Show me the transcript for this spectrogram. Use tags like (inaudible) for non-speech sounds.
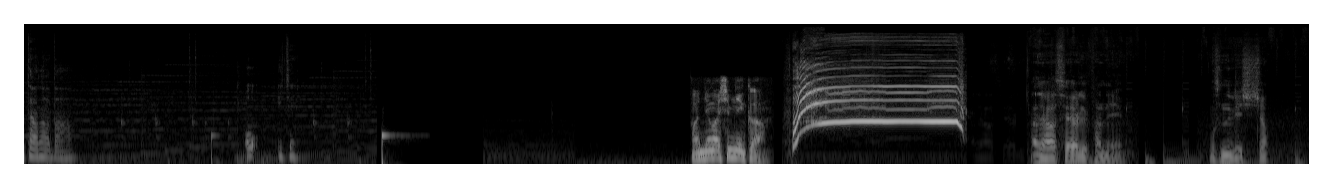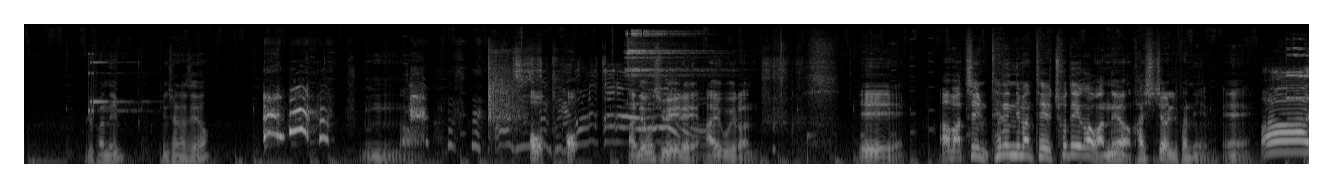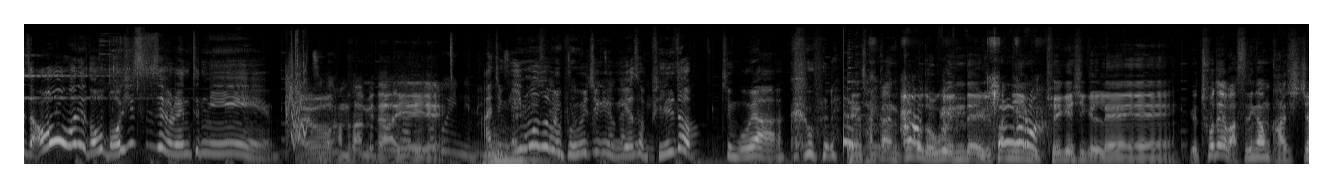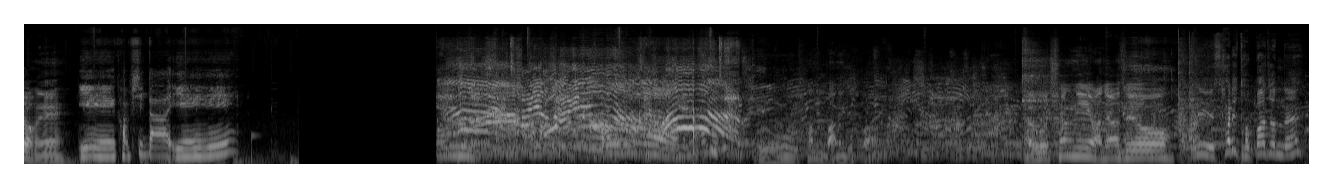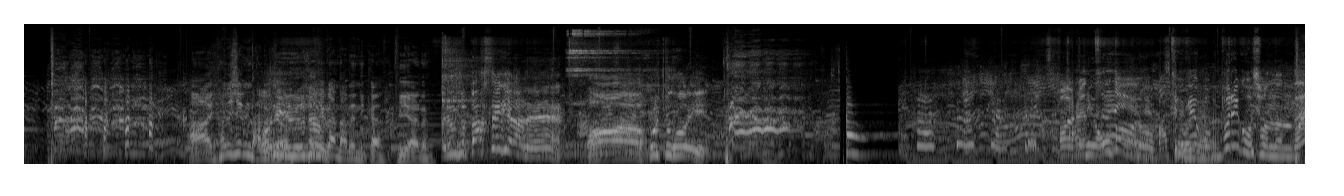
대단하다. 어 이제 안녕하십니까? 안녕하세요, 릴파님. 무슨 일이시죠? 릴파님, 괜찮으세요? 음, 어. (laughs) 어, 어. 아, 내 옷이 왜 이래? 아이고 이런. 예, 예. 예. 아, 마침 테르님한테 초대가 왔네요. 가시죠, 릴파님. 예. 와 진짜 어 오늘 너무 멋있으세요 렌트님. 아유, 감사합니다. 예, 예. 아 지금 이 모습을 보여주기 위해서 빌드업 지금 뭐야 (laughs) 그 원래 그냥 잠깐 끌고 놀고 있는데 릴파님 뒤에 계시길래 예. 그 초대 왔으니까 한번 가시죠. 예. 예 갑시다 예. 어유, 사람 많은 것 봐. 아이고, 최영님 안녕하세요. 아니 살이 더 빠졌네? 아, 현실은 다르죠. 아니, 요즘- 현실과 다르니까 VR은. 아, 요즘 빡세게 하네 와 홀쭉허이 어, 렌트님 되게 못 부리고 오셨는데?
